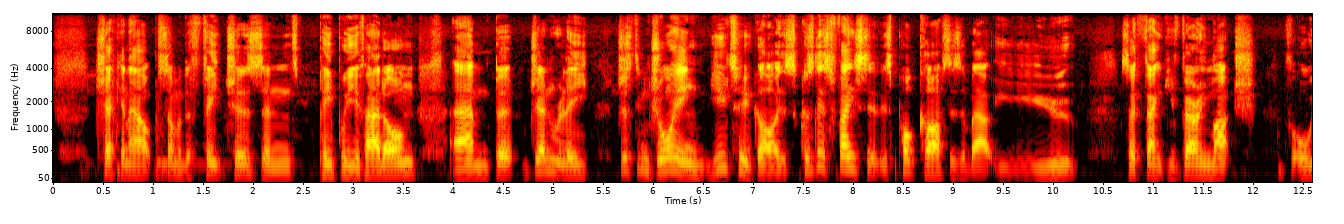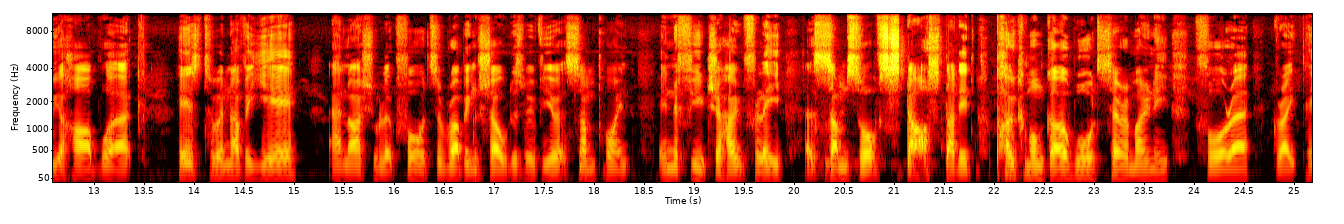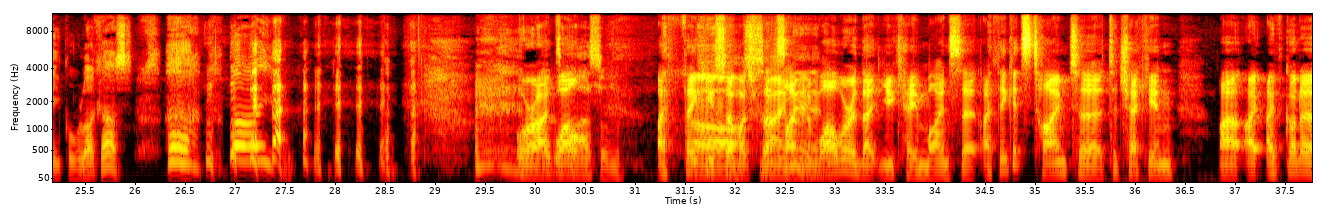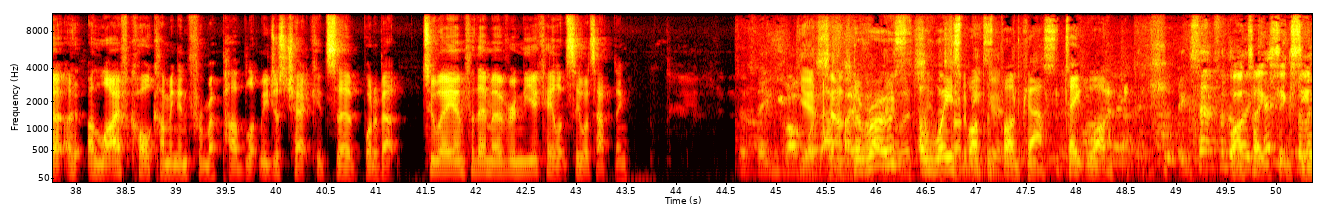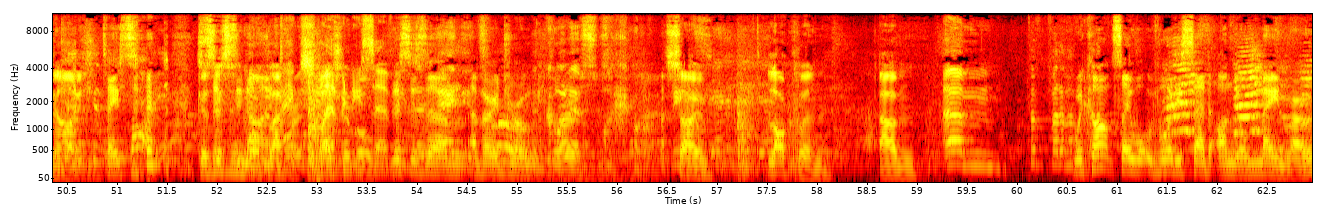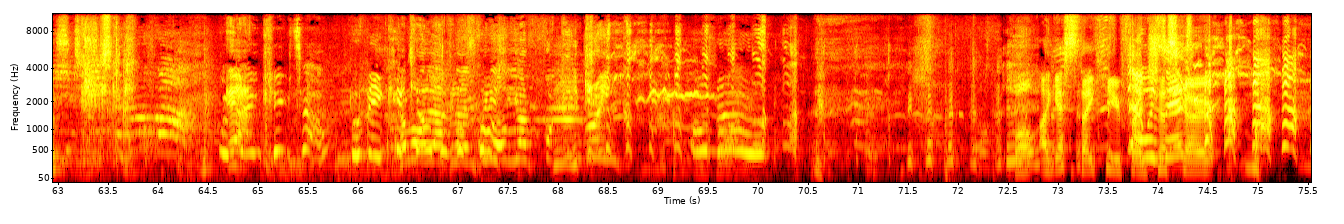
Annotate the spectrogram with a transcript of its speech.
checking out some of the features and people you've had on, um, but generally just enjoying you two guys. Because let's face it, this podcast is about you. So thank you very much for all your hard work. Here's to another year, and I shall look forward to rubbing shoulders with you at some point in the future, hopefully at some sort of star-studded Pokemon Go award ceremony for uh, great people like us. Ah, bye. All right. That's well, awesome. I thank you so Oh, much for that, Simon. Simon. And while we're in that UK mindset, I think it's time to to check in. Uh, I, I've got a, a, a live call coming in from a pub. Let me just check. It's uh, what about two a.m. for them over in the UK? Let's see what's happening. Yeah, sounds like The Roast let's of Waste ought Spotters podcast, take one. Well, I'll take 69 Take, because this is more 69. pleasurable. This is um, a very drunk roast. So, Lachlan, um, We can't say what we've already said on your main roast. we're being kicked out. We're being kicked Come on, out of Lachlan, the finish your fucking drink. Oh no! Well, I guess thank you, That was. Francesco,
